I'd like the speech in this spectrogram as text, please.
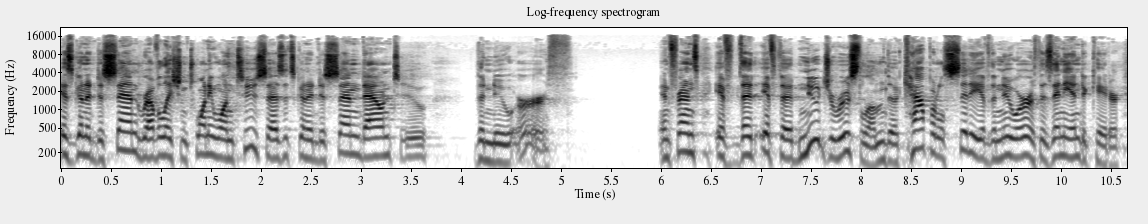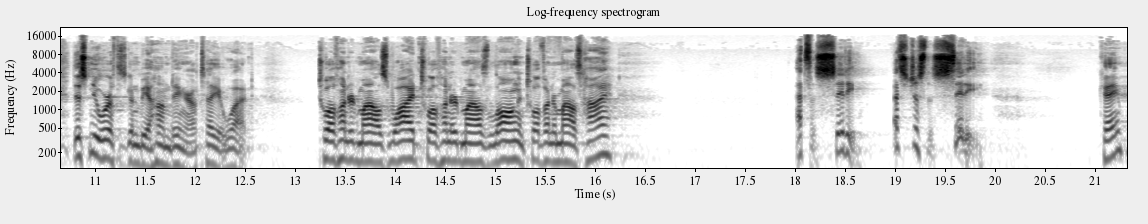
is going to descend. Revelation 21 2 says it's going to descend down to the new earth. And friends, if the, if the New Jerusalem, the capital city of the new earth, is any indicator, this new earth is going to be a humdinger, I'll tell you what. 1,200 miles wide, 1,200 miles long, and 1,200 miles high. That's a city. That's just a city. Okay?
